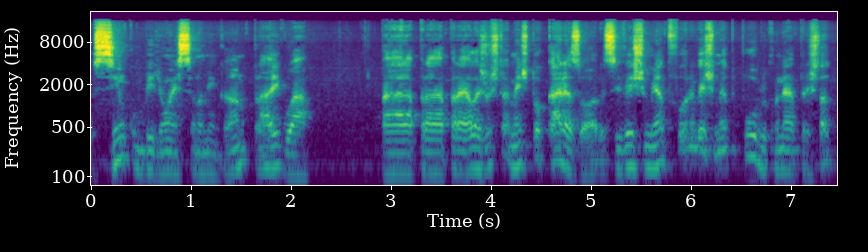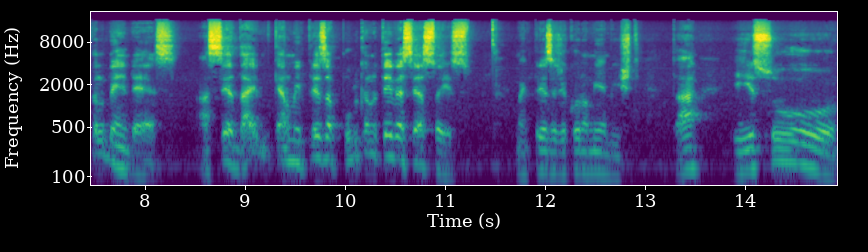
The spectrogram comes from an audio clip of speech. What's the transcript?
5 bilhões, se não me engano, para a Iguá, para, para, para ela justamente tocar as obras. Esse investimento foi um investimento público, né, prestado pelo BNDES. A SEDAI, que era uma empresa pública, não teve acesso a isso, uma empresa de economia mista. Tá? E isso,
